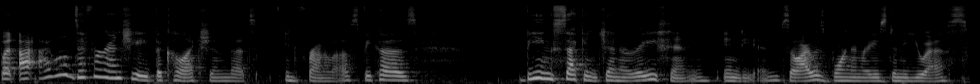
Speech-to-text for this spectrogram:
But I, I will differentiate the collection that's in front of us because being second generation Indian, so I was born and raised in the US,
